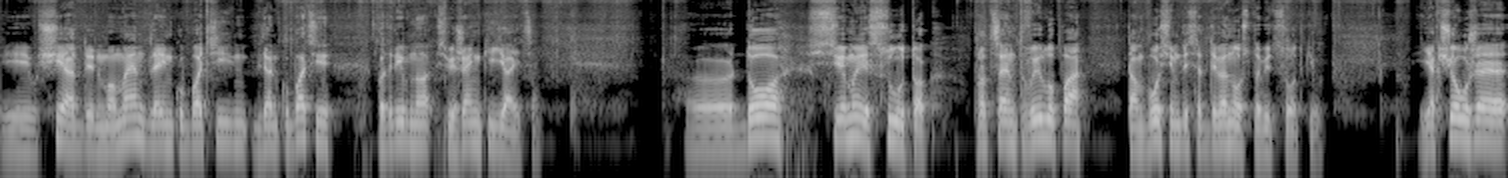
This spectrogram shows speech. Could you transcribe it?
І ще один момент для інкубації, для інкубації потрібно свіженькі яйця. До 7 суток процент вилупа там 80-90%. Якщо вже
